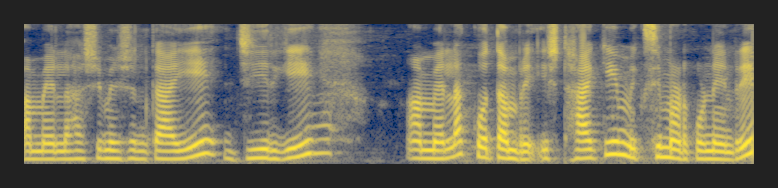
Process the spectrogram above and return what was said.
ಆಮೇಲೆ ಹಸಿಮೆಣ್ಸಿನ್ಕಾಯಿ, ಜೀರಿಗೆ, ಆಮೇಲೆ ಕೊತ್ತಂಬರಿ. ಇಷ್ಟು ಹಾಕಿ ಮಿಕ್ಸಿ ಮಾಡ್ಕೊಂಡೇನಿ ರೀ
